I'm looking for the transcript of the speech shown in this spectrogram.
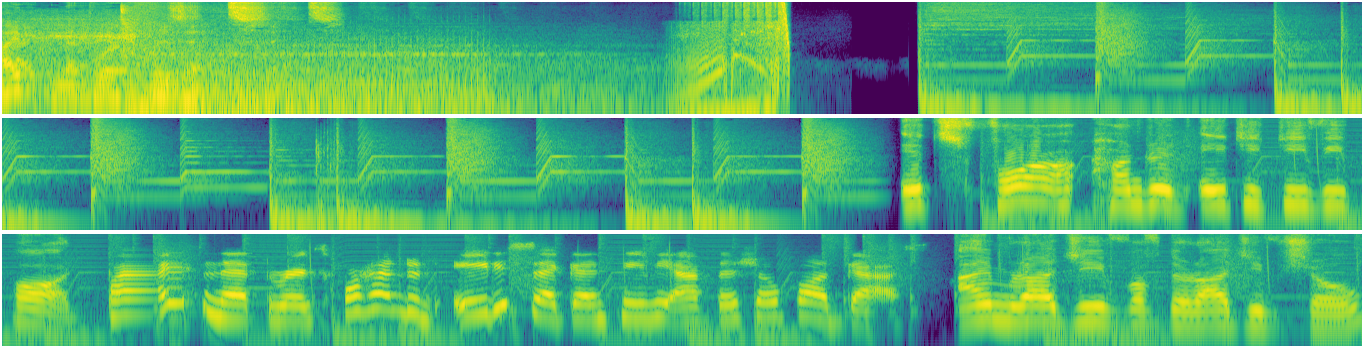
Hype Network presents. It's 480 TV Pod. Pipe Network's 482nd TV After Show podcast. I'm Rajiv of The Rajiv Show,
